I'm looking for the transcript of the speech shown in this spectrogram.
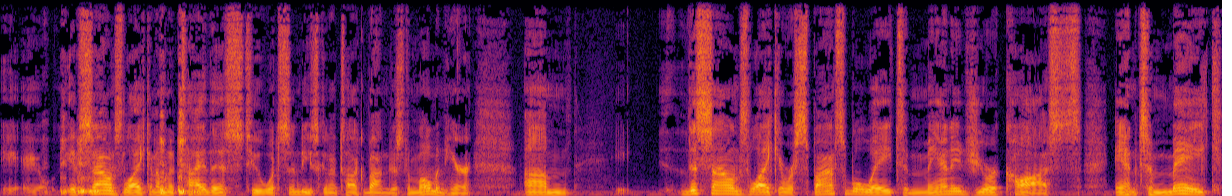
it sounds like, and I'm going to tie this to what Cindy's going to talk about in just a moment here. Um, this sounds like a responsible way to manage your costs and to make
